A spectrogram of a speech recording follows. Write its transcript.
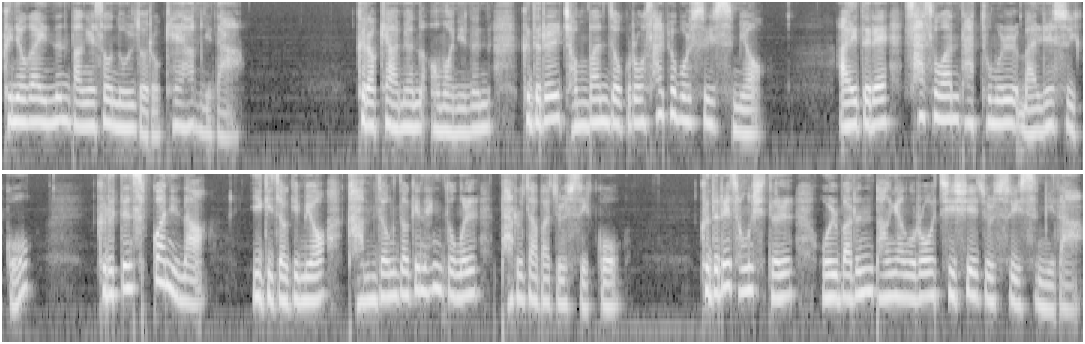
그녀가 있는 방에서 놀도록 해야 합니다. 그렇게 하면 어머니는 그들을 전반적으로 살펴볼 수 있으며 아이들의 사소한 다툼을 말릴 수 있고 그릇된 습관이나 이기적이며 감정적인 행동을 바로잡아 줄 수 있고 그들의 정신을 올바른 방향으로 지시해 줄 수 있습니다.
